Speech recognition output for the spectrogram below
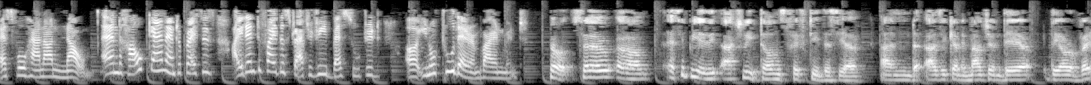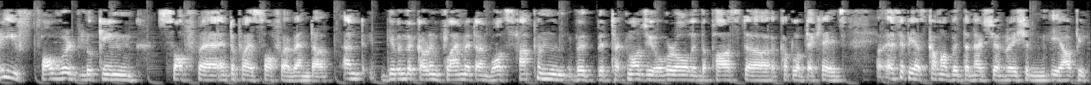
S4 HANA now? And how can enterprises identify the strategy best suited, uh, you know, to their environment? Sure. So, uh, SAP actually turns 50 this year. And as you can imagine, they they are a very forward-looking software enterprise software vendor. And given the current climate and what's happened with with technology overall in the past uh, couple of decades, SAP has come up with the next generation ERP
